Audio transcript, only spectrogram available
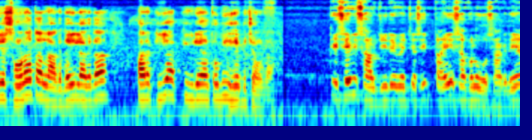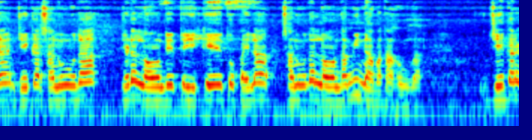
ਇਹ ਸੋਹਣਾ ਤਾਂ ਲੱਗਦਾ ਹੀ ਲੱਗਦਾ, ਪਰ ਕੀ ਆ, ਕੀੜਿਆਂ ਤੋਂ ਵੀ ਇਹ ਬਚਾਉਂਦਾ। ਕਿਸੇ ਵੀ ਸਬਜ਼ੀ ਦੇ ਵਿੱਚ ਅਸੀਂ ਤਾਂ ਹੀ ਸਫਲ ਹੋ ਸਕਦੇ ਹਾਂ ਜੇਕਰ ਸਾਨੂੰ ਉਹਦਾ ਜਿਹੜਾ ਲਾਉਣ ਦੇ ਤਰੀਕੇ ਤੋਂ ਪਹਿਲਾਂ ਸਾਨੂੰ ਉਹਦਾ ਲਾਉਣ ਦਾ ਮਹੀਨਾ ਪਤਾ ਹੋਊਗਾ। ਜੇਕਰ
